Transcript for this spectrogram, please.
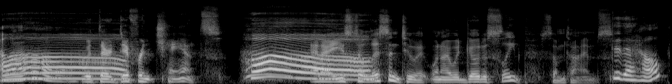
oh. with their different chants. Oh. And I used to listen to it when I would go to sleep sometimes. Did that help?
